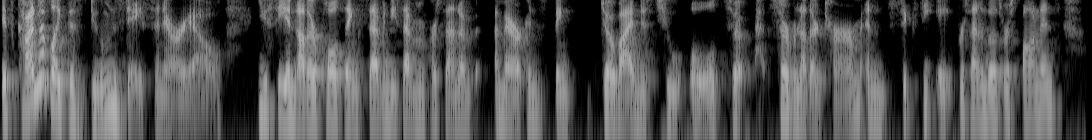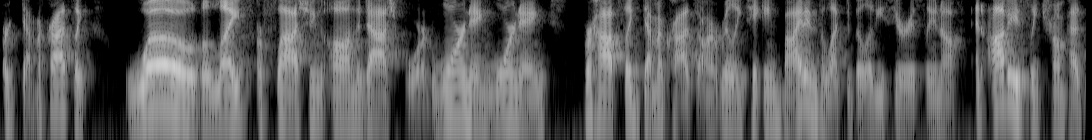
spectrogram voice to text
it's kind of like this doomsday scenario. You see another poll saying 77% of Americans think Joe Biden is too old to serve another term, and 68% of those respondents are Democrats. Like, whoa, the lights are flashing on the dashboard. Warning, warning. Perhaps like Democrats aren't really taking Biden's electability seriously enough. And obviously, Trump has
